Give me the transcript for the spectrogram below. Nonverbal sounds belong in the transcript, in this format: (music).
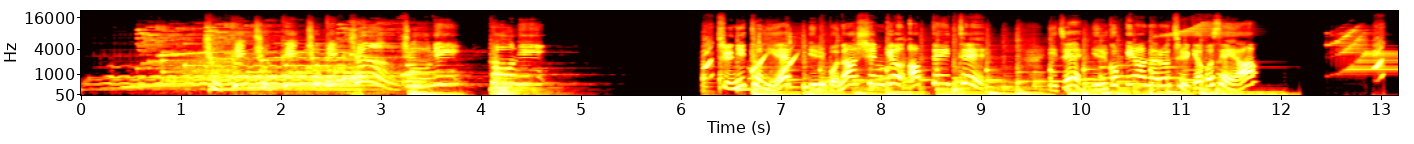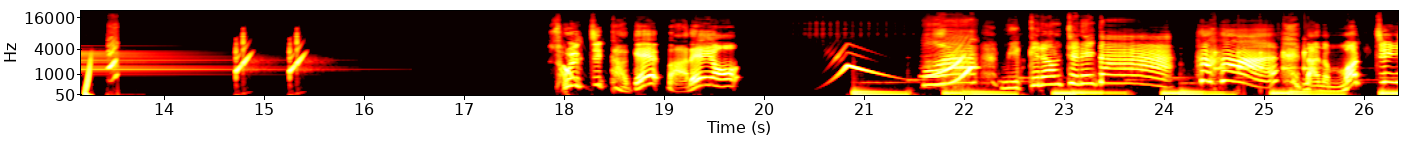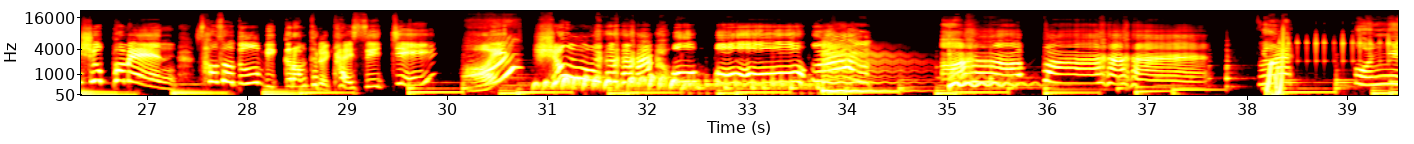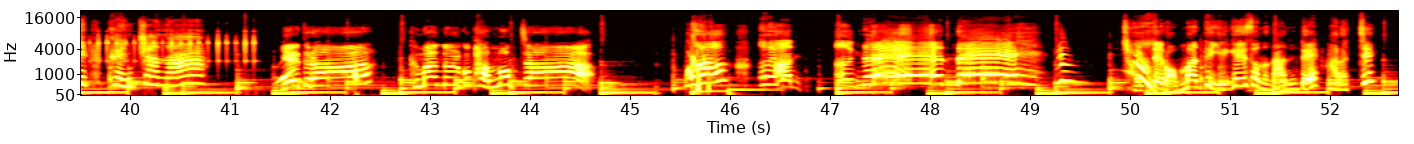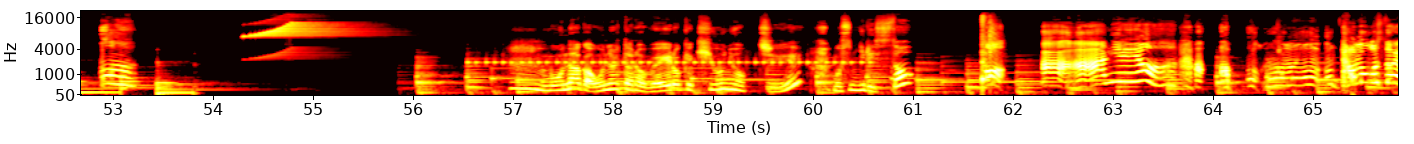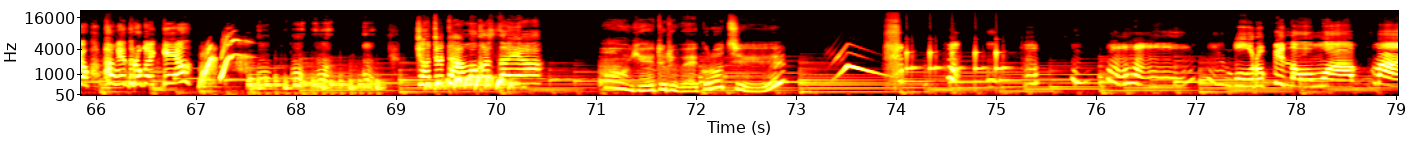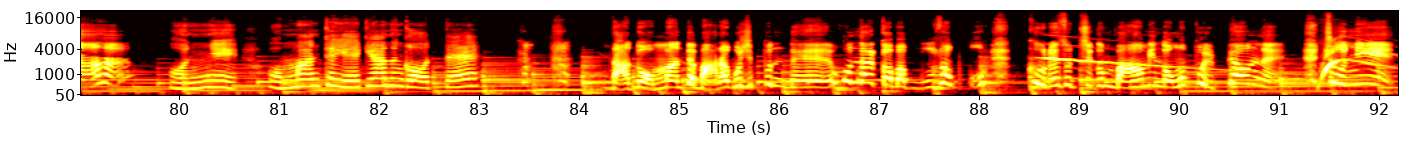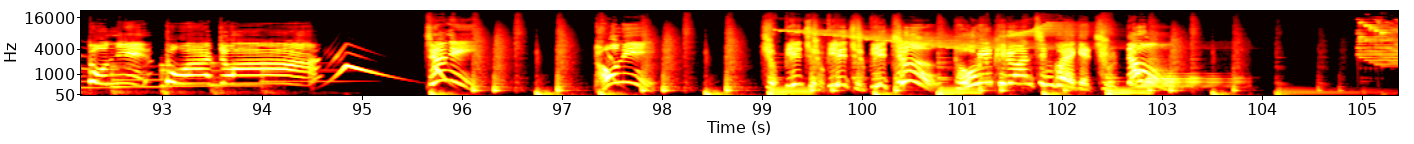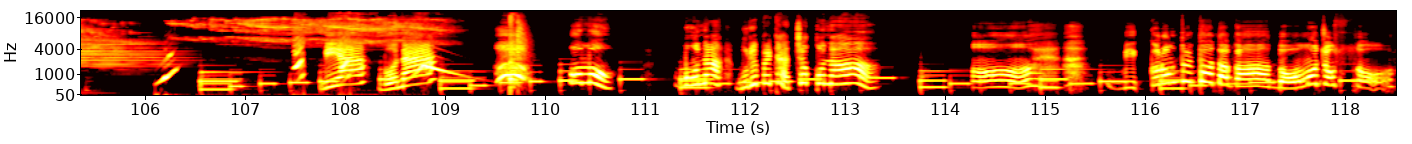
주피 주피 주피추 주니 토니. 주니 토니의 일본어 신규 업데이트. 이제 일곱 개 언어로 즐겨보세요. 솔직하게 말해요. 우와 미끄럼틀이다. 하하! 나는 멋진 슈퍼맨. 서서도 미끄럼틀을 탈 수 있지 어이 슝 오, 오, 오, 으아! 아, 아파 언니 괜찮아? 얘들아, 그만 놀고 밥 먹자. 아, 아, 네, 네. 절대로 엄마한테 얘기해서는 안 돼, 알았지? 응. 음, 모나가 오늘따라 왜 이렇게 기운이 없지? 무슨 일 있어? 아, 아니에요. 아, 아, 음, 음, 다 먹었어요. 방에 들어갈게요. 음, 음, 음, 음. 저도 다 먹었어요. 아, 얘들이 왜 그러지? 음, 무릎이 너무 아파. 언니, 엄마한테 얘기하는 거 어때? 나도 엄마한테 말하고 싶은데 혼날까봐 무섭고 그래서 지금 마음이 너무 불편해. 주니, 토니, 도와줘! 주니! 토니! 주피, 주피, 주피, 주! 도움이 필요한 친구에게 출동! 미야, 모나? (gasps) 어머, 모나 무릎을 다쳤구나. 어, 미끄럼틀 타다가 넘어졌어.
